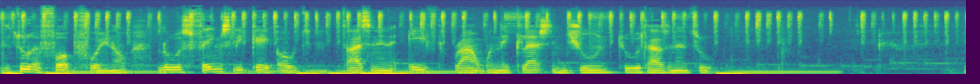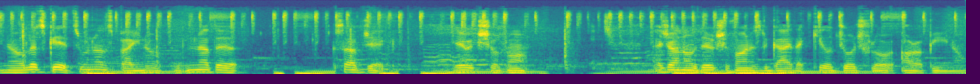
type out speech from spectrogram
The two have fought before, you know. Lewis famously KO'd Tyson in the eighth round when they clashed in June 2002. You know, let's get to another spot, you know, another subject. Derek Chauvin. As y'all know, Derek Chauvin is the guy that killed George Floyd, RIP, you know.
